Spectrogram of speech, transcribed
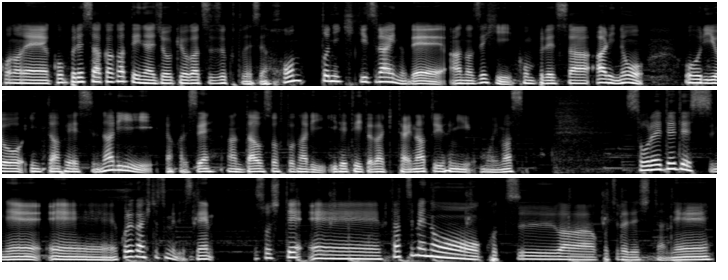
このね、コンプレッサーかかっていない状況が続くとですね、本当に聞きづらいので、あの、ぜひコンプレッサーありのオーディオインターフェースなり、なんかですね、あの DAW ソフトなり入れていただきたいなというふうに思います。それでですね、えー、これが一つ目ですね。そして、えー、2つ目のコツはこちらでしたね。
